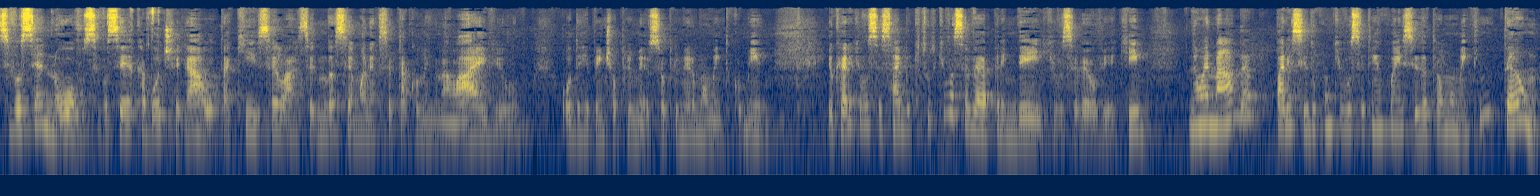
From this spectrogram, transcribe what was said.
se você é novo, se você acabou de chegar ou tá aqui, sei lá, segunda semana que você tá comigo na live ou, ou de repente é o primeiro, seu primeiro momento comigo, eu quero que você saiba que tudo que você vai aprender e que você vai ouvir aqui não é nada parecido com o que você tenha conhecido até o momento. Então,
